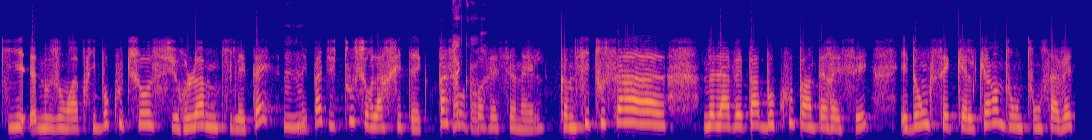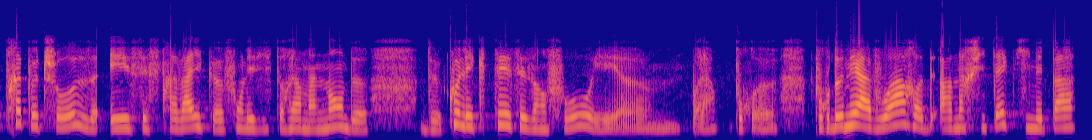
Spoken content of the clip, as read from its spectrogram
qui nous ont appris beaucoup de choses sur l'homme qu'il était, mhm. mais pas du tout sur l'architecte, pas sur le professionnel. Comme si tout ça ne l'avait pas beaucoup intéressé. Et donc c'est quelqu'un dont on savait très peu de choses. Et c'est ce travail que font les historiens maintenant de de collecter ces infos et euh, voilà pour euh, pour donner à voir un architecte qui n'est pas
